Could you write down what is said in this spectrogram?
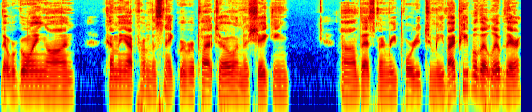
that were going on coming up from the Snake River Plateau and the shaking uh, that's been reported to me by people that live there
